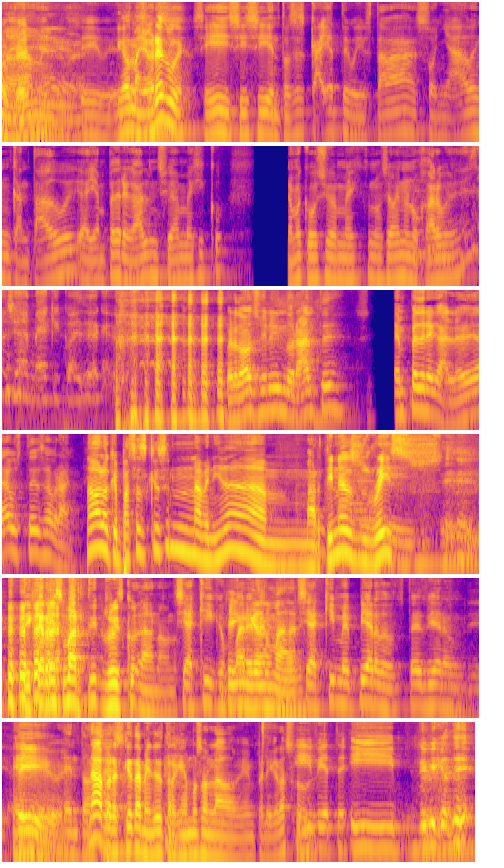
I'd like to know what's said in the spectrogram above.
ok. Sí, güey. Mayores, güey. Sí, sí, sí. Entonces, cállate, güey. Yo estaba soñado, encantado, güey. Allá en Pedregal, en Ciudad de México. No me quedo Ciudad de México, no se van a enojar, güey. Es la Ciudad de México. es de- Perdón, soy un ignorante. En Pedregal, eh, ya ustedes sabrán. No, lo que pasa es que es en la avenida Martínez Ruiz. Dije Ruiz Martínez Ruiz. Ah, no, no. Si aquí, compadre, madre. si aquí me pierdo, ustedes vieron. Sí, güey. Entonces, No, pero es que también te trajimos a un lado bien peligroso. Güey. fíjate. Y Fíjate.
